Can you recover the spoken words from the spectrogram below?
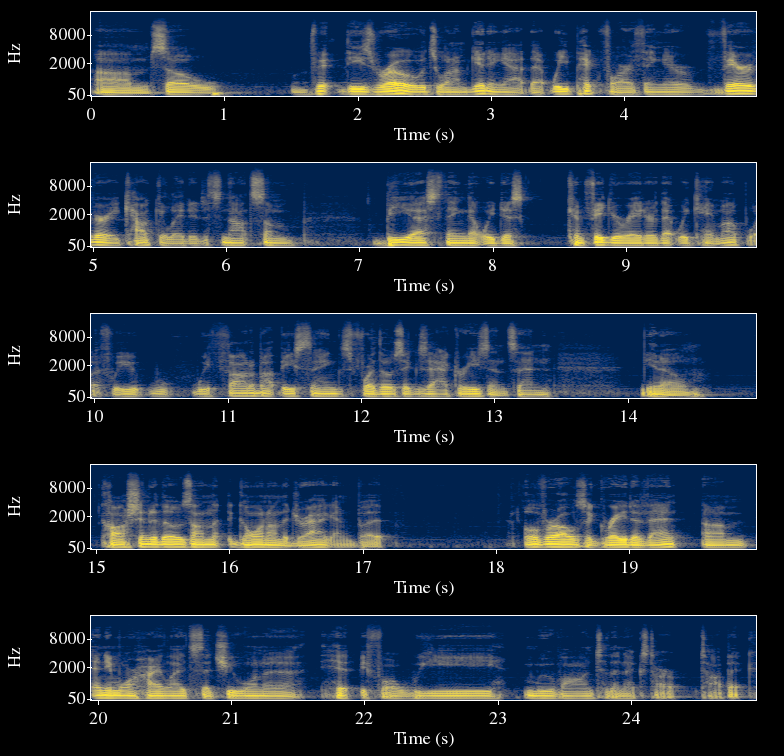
Um, so these roads, what I'm getting at, that we pick for our thing are very, very calculated. It's not some BS thing that we just configurator that we came up with. We we thought about these things for those exact reasons, and you know, caution to those on the, going on the Dragon. But overall, it was a great event. Um, any more highlights that you want to hit before we move on to the next topic?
